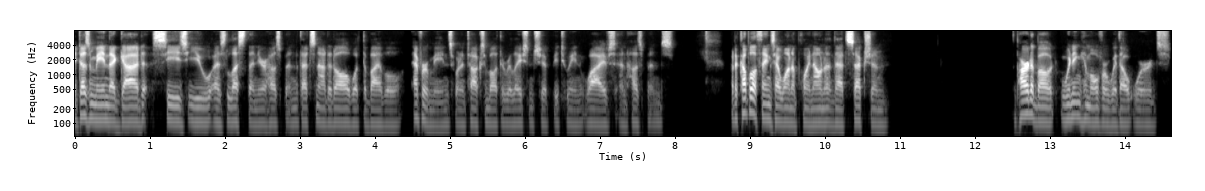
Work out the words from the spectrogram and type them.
It doesn't mean that God sees you as less than your husband. That's not at all what the Bible ever means when it talks about the relationship between wives and husbands. But a couple of things I want to point out in that section. The part about winning him over without words.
